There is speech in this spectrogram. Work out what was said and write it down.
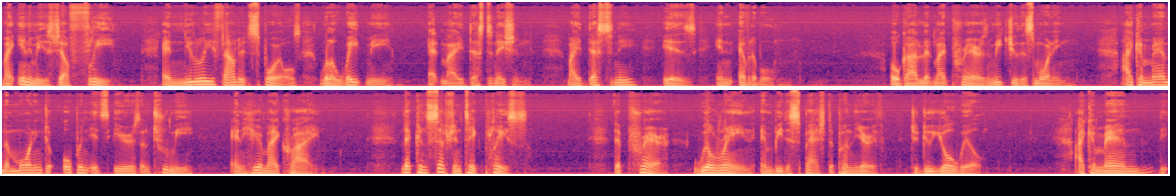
my enemies shall flee, and newly founded spoils will await me at my destination. My destiny is inevitable. O oh God, let my prayers meet you this morning. I command the morning to open its ears unto me and hear my cry. Let conception take place, that prayer will reign and be dispatched upon the earth to do your will. I command the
